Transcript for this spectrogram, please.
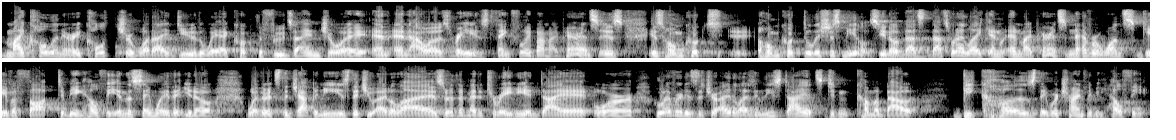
my culinary culture, what I do, the way I cook, the foods I enjoy, and and how I was raised, thankfully by my parents, is is home cooked, uh, home cooked delicious meals. You know, that's that's what I like. And and my parents never once gave a thought to being healthy. In the same way that you know, whether it's the Japanese that you idolize or the Mediterranean diet or whoever it is that you're idolizing, these diets didn't come about because they were trying to be healthy.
